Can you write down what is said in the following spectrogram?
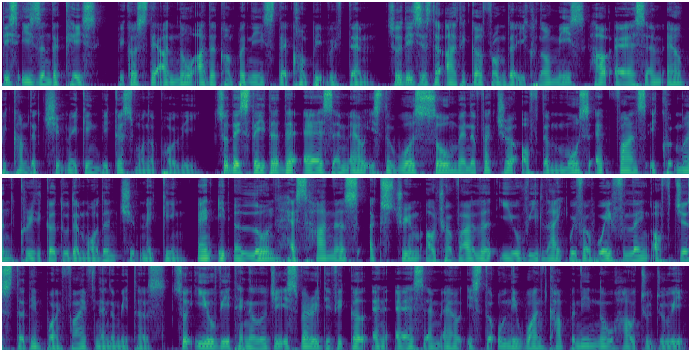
this isn't the case because there are no other companies that compete with them. So this is the article from The Economist, how ASML become the chip making biggest monopoly. So they stated that ASML is the world's sole manufacturer of the most advanced equipment critical to the modern chip making, and it alone has harnessed extreme ultraviolet EUV light with a wavelength of just 13.5 nanometers. So EUV technology is very difficult and ASML is the only one company know how to do it.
